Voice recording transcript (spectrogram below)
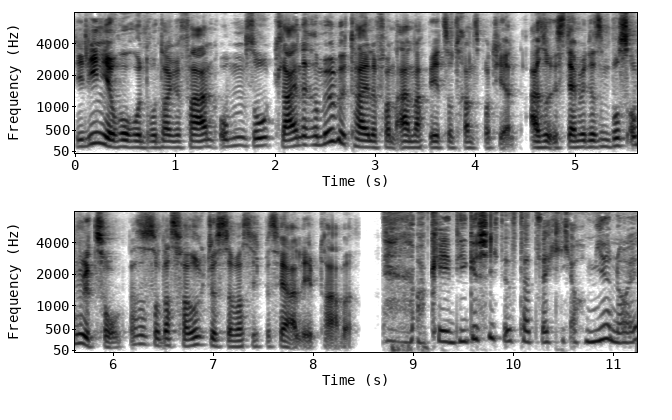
die Linie hoch und runter gefahren, um so kleinere Möbelteile von A nach B zu transportieren. Also ist der mit diesem Bus umgezogen. Das ist so das Verrückteste, was ich bisher erlebt habe. Okay, die Geschichte ist tatsächlich auch mir neu.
